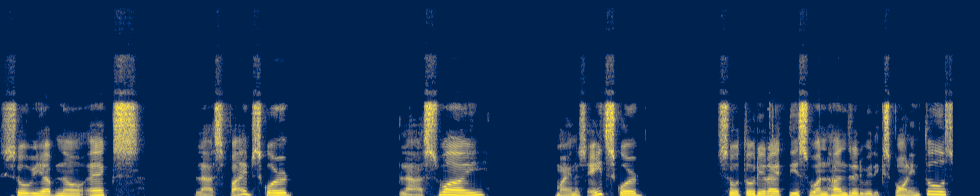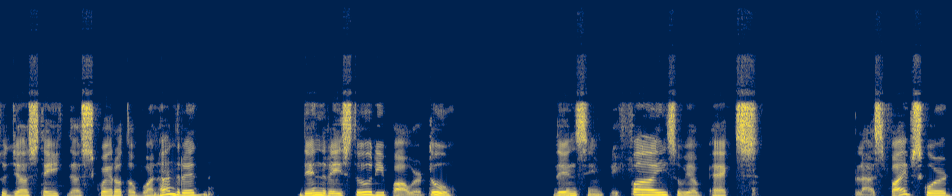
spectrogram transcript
So we have now x plus 5 squared plus y minus 8 squared. So to rewrite this 100 with exponent 2, so just take the square root of 100, then raise to the power 2. Then simplify, so we have x plus 5 squared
